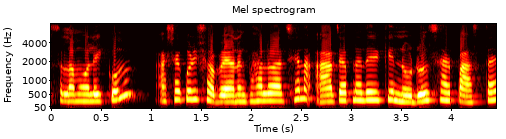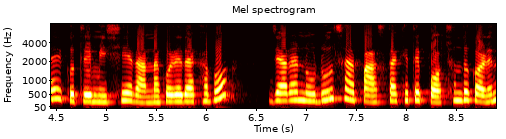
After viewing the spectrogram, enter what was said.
আসসালামু আলাইকুম। আশা করি সবাই অনেক ভালো আছেন। আজ আপনাদেরকে নুডলস আর পাস্তা একত্রে মিশিয়ে রান্না করে দেখাবো। যারা নুডলস আর পাস্তা খেতে পছন্দ করেন,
